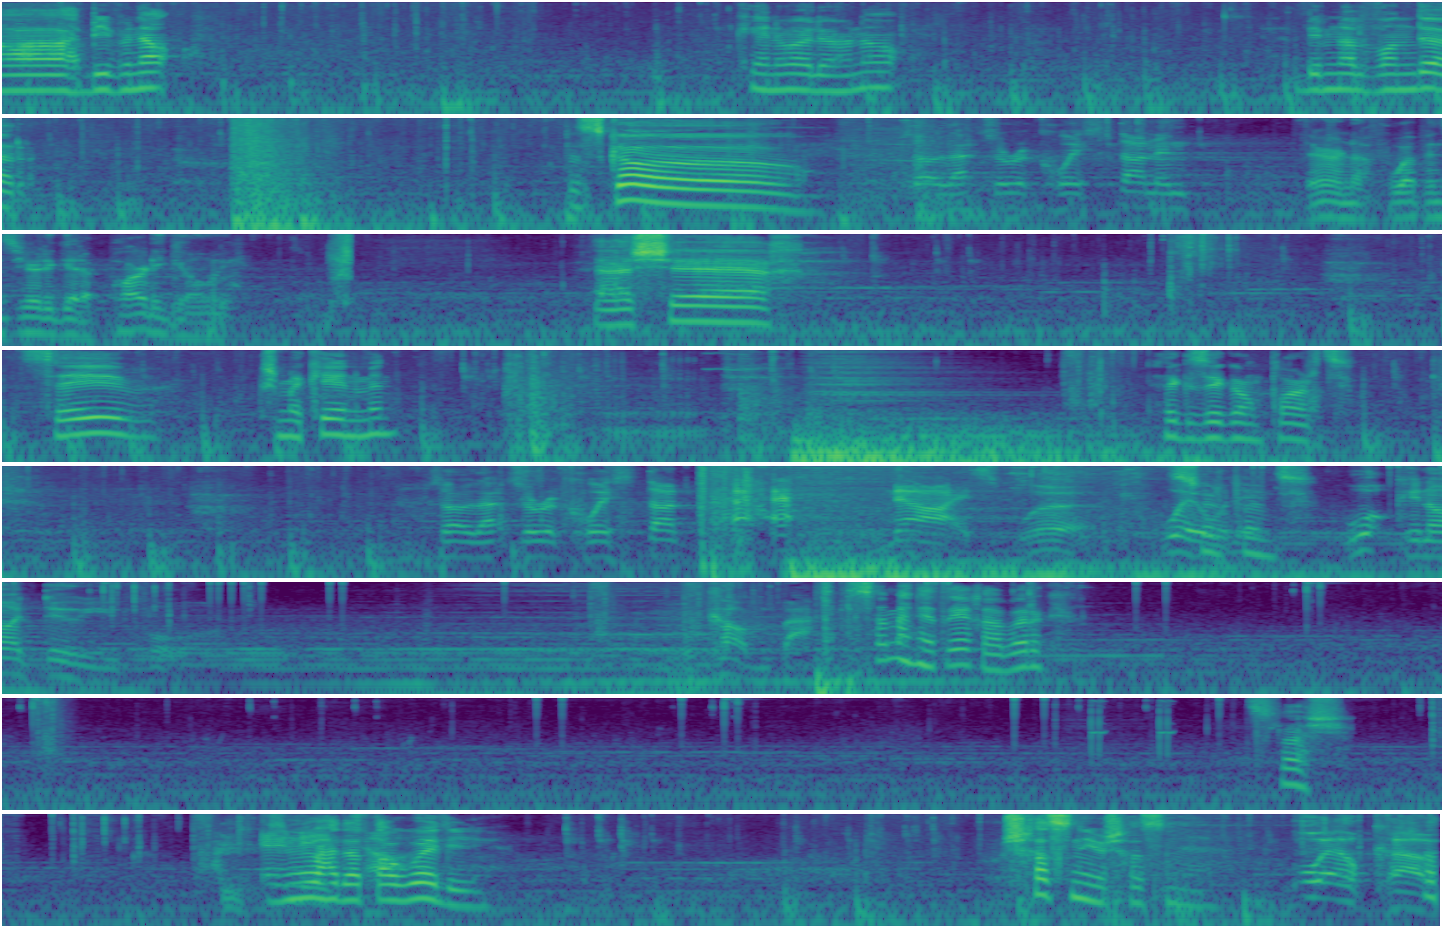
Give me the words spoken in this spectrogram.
آه حبيبنا كاين والو هنا حبيبنا الفوندر let's go So that's a request done and There are enough weapons here to get a party going. يا شيخ سيف كش ما كاين من هكزيغون بارت so that's a request done. nice work. Well then, Serpent. what can I do you for? Come back. سامحني دقيقة برك سلاش لازمني واحدة Anytime. طوالي وش خصني وش خصني Welcome.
